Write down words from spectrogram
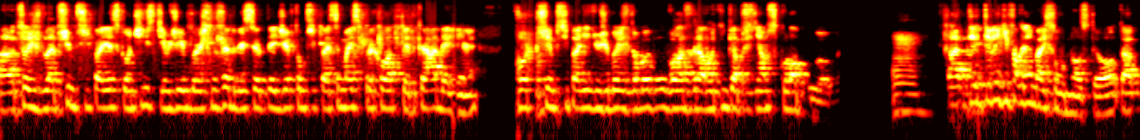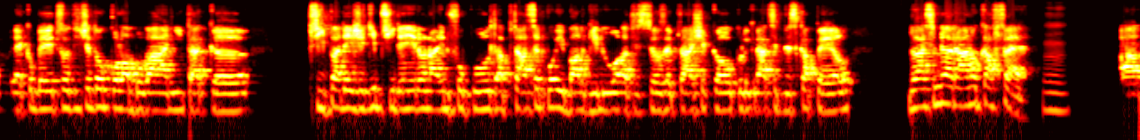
Uh, což v lepším případě skončí s tím, že jim budeš muset vysvětlit, že v tom případě se mají sprchovat pětkrát denně horším případě tím, že budeš volat zdravotníka, protože nám skolabují. Mm. A ty, ty lidi fakt nemají soudnost, jo. Tak, jakoby, co se týče toho kolabování, tak uh, případy, že ti přijde někdo na infopult a ptá se po Ibalginu a ty se ho zeptáš, jako, kolikrát si dneska pil. No já jsem měl ráno kafe. Mm. A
